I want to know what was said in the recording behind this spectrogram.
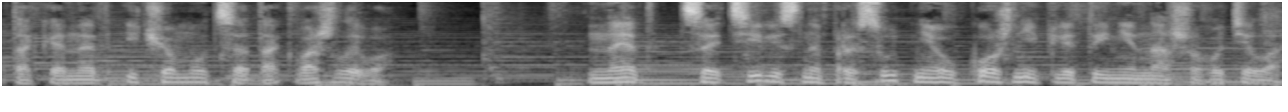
таке НЕД і чому це так важливо? НЕД це цілісне присутнє у кожній клітині нашого тіла.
